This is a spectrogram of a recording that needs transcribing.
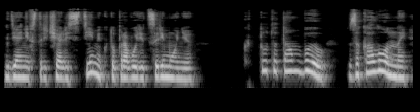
где они встречались с теми, кто проводит церемонию. «Кто-то там был, за колонной.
